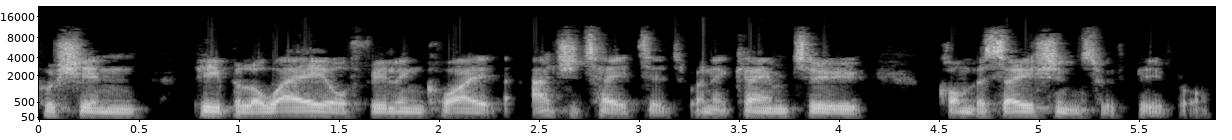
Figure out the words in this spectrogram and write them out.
pushing people away or feeling quite agitated when it came to conversations with people.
